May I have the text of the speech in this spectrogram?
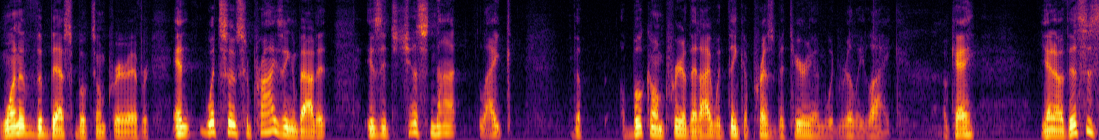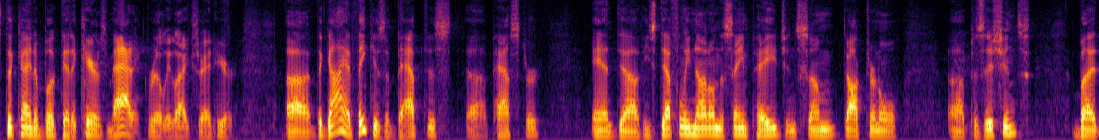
one of the best books on prayer ever. And what's so surprising about it is it's just not like the a book on prayer that I would think a Presbyterian would really like. Okay? You know, this is the kind of book that a charismatic really likes right here. Uh, the guy, I think, is a Baptist uh, pastor, and uh, he's definitely not on the same page in some doctrinal uh, positions. But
